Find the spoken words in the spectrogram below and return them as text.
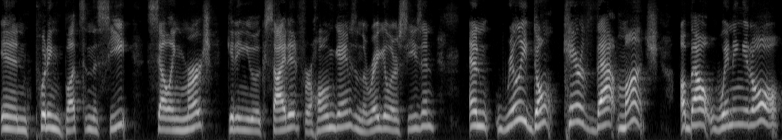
in putting butts in the seat, selling merch, getting you excited for home games in the regular season and really don't care that much about winning it all,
